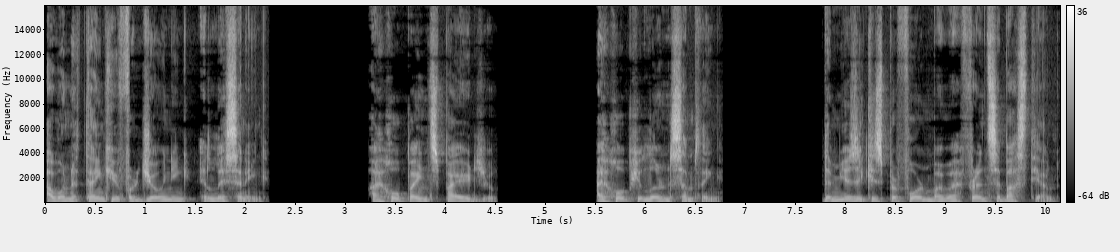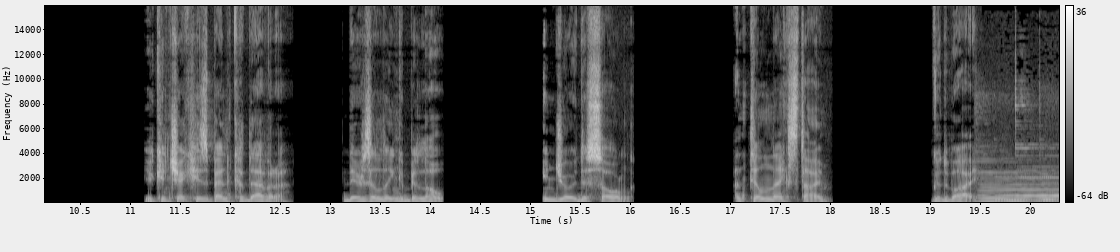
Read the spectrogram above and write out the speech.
I want to thank you for joining and listening. I hope I inspired you. I hope you learned something. The music is performed by my friend Sebastian. You can check his band Khadavra. There's a link below. Enjoy the song. Until next time, goodbye.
